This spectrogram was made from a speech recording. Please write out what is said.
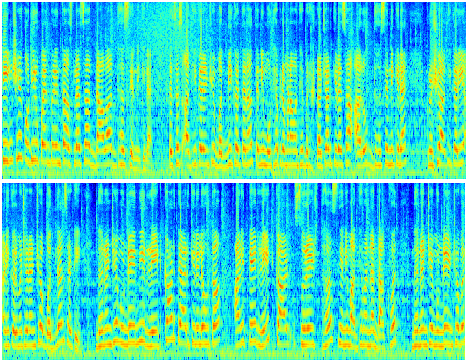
तीनशे कोटी रुपयांपर्यंत असल्याचा दावा धस यांनी केलाय. तसंच अधिकाऱ्यांची बदली करताना त्यांनी मोठ्या प्रमाणामध्ये भ्रष्टाचार केल्याचा आरोप धस यांनी केलाय. कृषी अधिकारी आणि कर्मचाऱ्यांच्या बदल्यांसाठी धनंजय मुंडे यांनी रेट कार्ड तयार केलेलं होतं आणि ते रेट कार्ड सुरेश धस यांनी माध्यमांना दाखवत धनंजय मुंडे यांच्यावर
